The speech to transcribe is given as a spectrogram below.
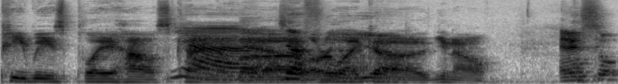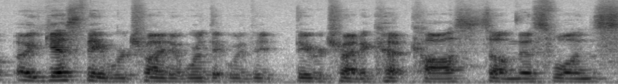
Pee Wee's Playhouse Yeah. kind of, uh, or like yeah. uh, you know, and it's also, I guess they were trying to were they, were they, they were trying to cut costs on this one, so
